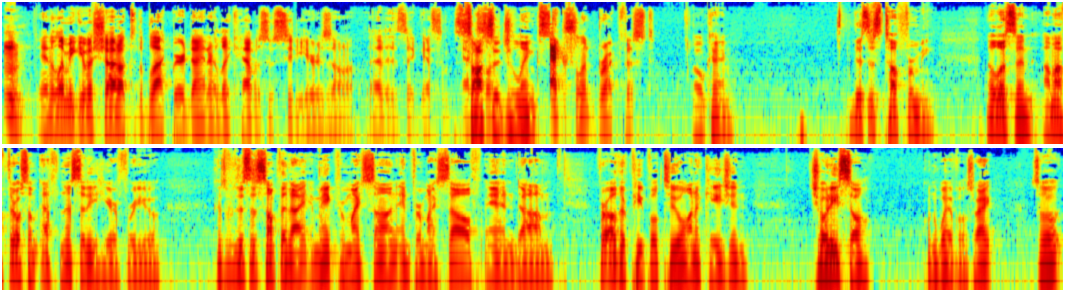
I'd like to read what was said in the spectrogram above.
And let me give a shout out to the Black Bear Diner Lake Havasu City, Arizona. That is, I guess, some Sausage links. excellent breakfast. Okay. This is tough for me. Now, listen, I'm going to throw some ethnicity here for you because this is something I make for my son and for myself and um, for other people too on occasion. Chorizo con huevos, right? So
